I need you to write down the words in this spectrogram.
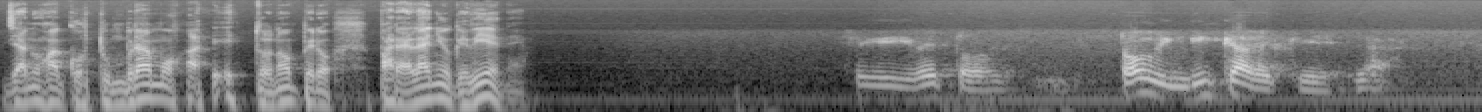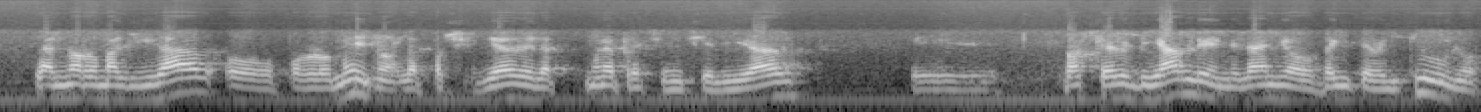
Ya nos acostumbramos a esto, ¿no? Pero para el año que viene. Sí, Beto, todo indica de que la, la normalidad o por lo menos la posibilidad de una presencialidad eh, va a ser viable en el año 2021.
